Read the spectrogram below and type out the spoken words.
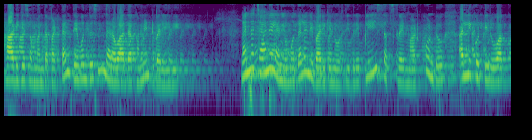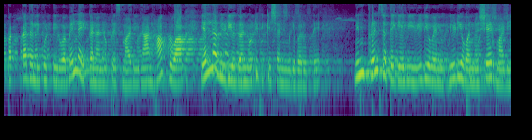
ಹಾಡಿಗೆ ಸಂಬಂಧಪಟ್ಟಂತೆ ಒಂದು ಸುಂದರವಾದ ಕಮೆಂಟ್ ಬರೆಯಿರಿ. ನನ್ನ ಚಾನೆಲ್ ಅನ್ನು ಮೊದಲನೇ ಬಾರಿಗೆ ನೋಡ್ತಿದ್ರೆ ಪ್ಲೀಸ್ ಸಬ್ಸ್ಕ್ರೈಬ್ ಮಾಡಿಕೊಂಡು ಅಲ್ಲಿ ಕೊಟ್ಟಿರುವ ಪಕ್ಕದಲ್ಲಿ ಕೊಟ್ಟಿರುವ ಬೆಲ್ ಅನ್ನು ಪ್ರೆಸ್ ಮಾಡಿ. ನಾನು ಹಾಕುವ ಎಲ್ಲ ವಿಡಿಯೋದ ನೋಟಿಫಿಕೇಶನ್ ನಿಮಗೆ ಬರುತ್ತೆ. ನಿಮ್ಮ ಫ್ರೆಂಡ್ಸ್ ಜೊತೆಗೆ ಈ ವಿಡಿಯೋ ವಿಡಿಯೋವನ್ನು ಶೇರ್ ಮಾಡಿ.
